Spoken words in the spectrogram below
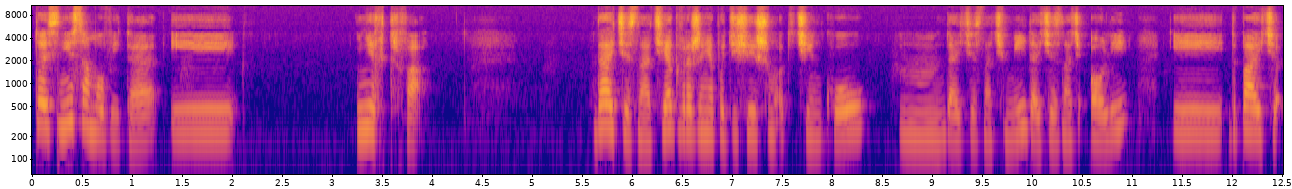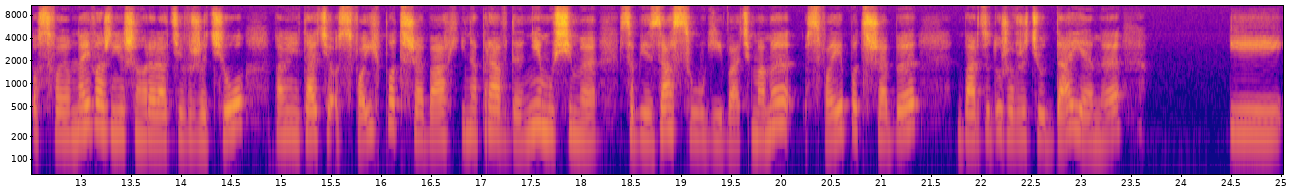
To jest niesamowite i niech trwa. Dajcie znać, jak wrażenia po dzisiejszym odcinku. Mm, dajcie znać mi, dajcie znać Oli i dbajcie o swoją najważniejszą relację w życiu. Pamiętajcie o swoich potrzebach i naprawdę nie musimy sobie zasługiwać. Mamy swoje potrzeby, bardzo dużo w życiu dajemy i,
